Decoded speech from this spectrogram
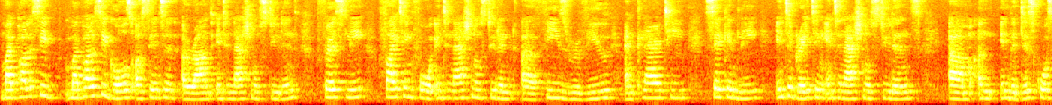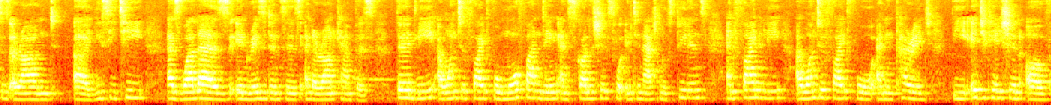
My policy, my policy goals are centered around international students. Firstly, fighting for international student uh, fees review and clarity. Secondly, integrating international students um, in the discourses around uh, UCT as well as in residences and around campus. Thirdly, I want to fight for more funding and scholarships for international students. And finally, I want to fight for and encourage the education of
